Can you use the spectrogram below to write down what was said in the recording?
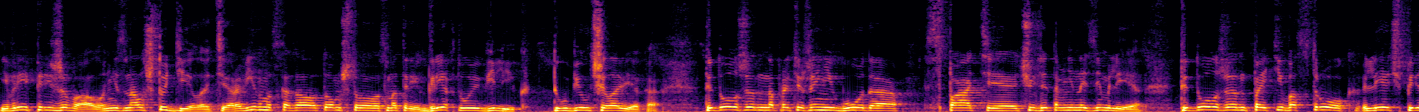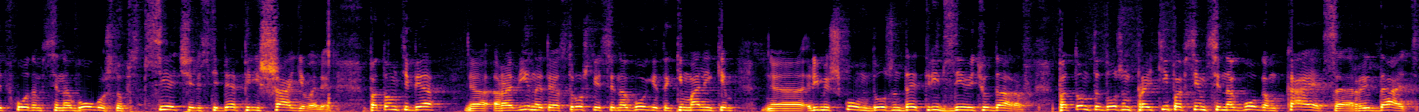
Еврей переживал, он не знал, что делать. Равин ему сказал о том, что, смотри, грех твой велик, ты убил человека ты должен на протяжении года спать э, чуть ли там не на земле, ты должен пойти во строк, лечь перед входом в синагогу, чтобы все через тебя перешагивали. Потом тебя э, раввин этой острожкой синагоги таким маленьким э, ремешком должен дать 39 ударов. Потом ты должен пройти по всем синагогам, каяться, рыдать,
